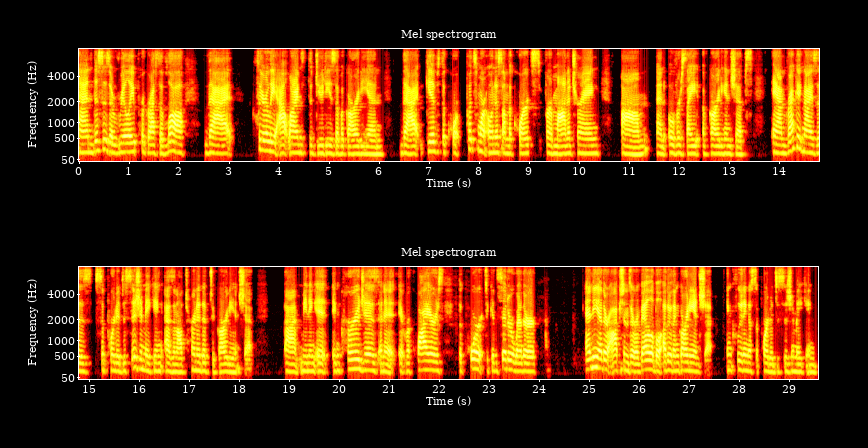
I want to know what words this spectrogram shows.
And this is a really progressive law that clearly outlines the duties of a guardian, that gives the court, puts more onus on the courts for monitoring um, and oversight of guardianships, and recognizes supported decision making as an alternative to guardianship uh, meaning it encourages and it, it requires the court to consider whether any other options are available other than guardianship, including a supported decision making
